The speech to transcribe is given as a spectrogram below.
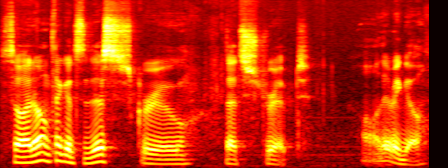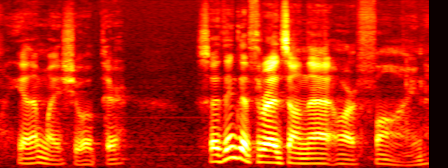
So I don't think it's this screw that's stripped. Oh, there we go. Yeah, that might show up there. So I think the threads on that are fine.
